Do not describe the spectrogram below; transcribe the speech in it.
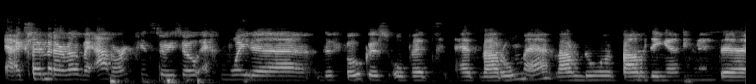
Ja, ik sluit me daar wel bij aan hoor. Ik vind sowieso echt mooi de, de focus op het, het waarom. Hè? Waarom doen we bepaalde dingen? De,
